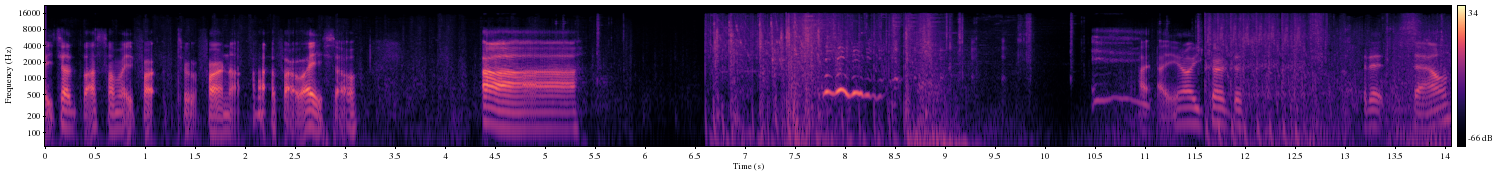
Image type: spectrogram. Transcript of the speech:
You said last time I far too far not uh, far away, so. Uh I, I you know you could have just put it down.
